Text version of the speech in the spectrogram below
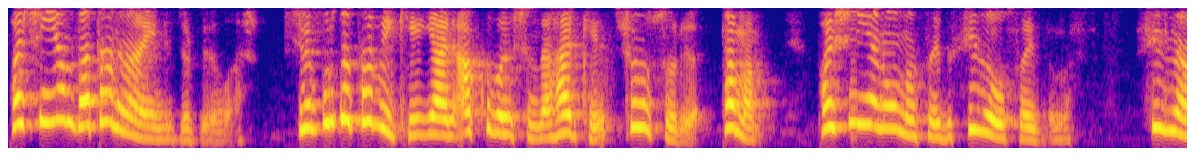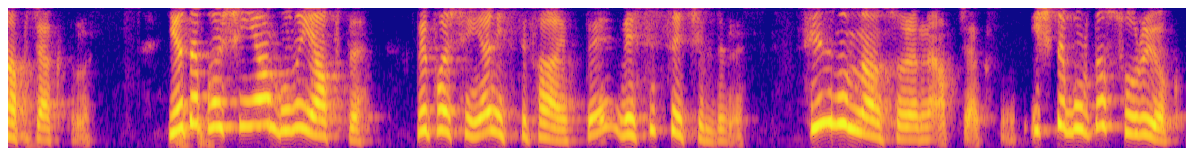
Paşinyan vatan hainidir diyorlar. Şimdi burada tabii ki yani aklı başında herkes şunu soruyor. Tamam Paşinyan olmasaydı siz olsaydınız siz ne yapacaktınız? Ya da Paşinyan bunu yaptı ve Paşinyan istifa etti ve siz seçildiniz. Siz bundan sonra ne yapacaksınız? İşte burada soru yok.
